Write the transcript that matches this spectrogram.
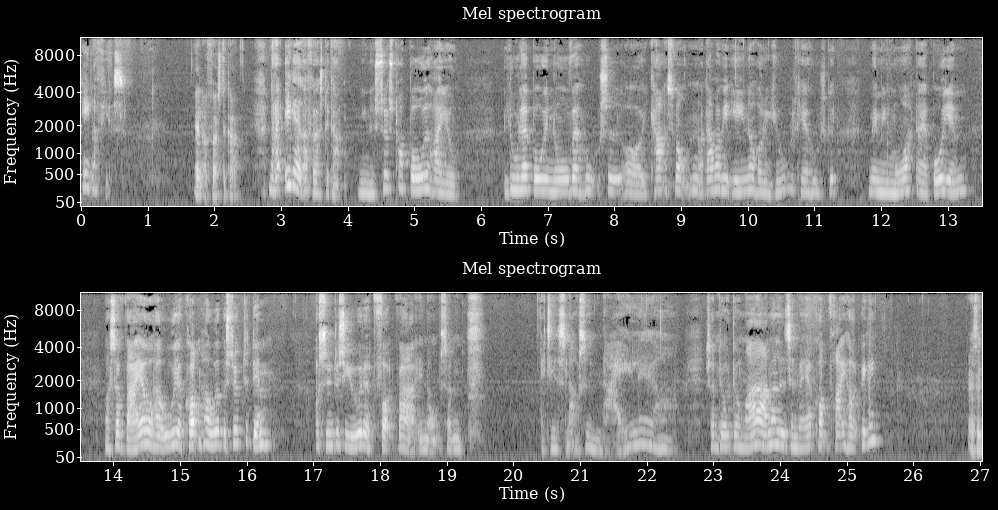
81. Allerførste gang? Nej, ikke allerførste gang. Mine søstre boede her jo. Lula boede i Nova-huset og i Karsvognen, og der var vi ene og holde jul, kan jeg huske med min mor, da jeg boede hjemme. Og så var jeg jo herude, jeg kom herude og besøgte dem, og syntes i øvrigt, at folk var enormt sådan, at de havde snavset negle, og sådan, det var, det var meget anderledes, end hvad jeg kom fra i Holbæk, ikke? Altså,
